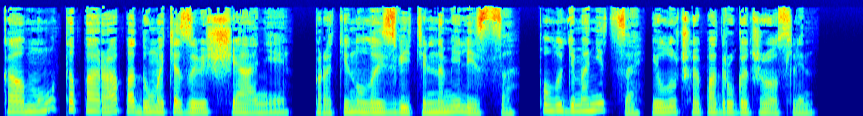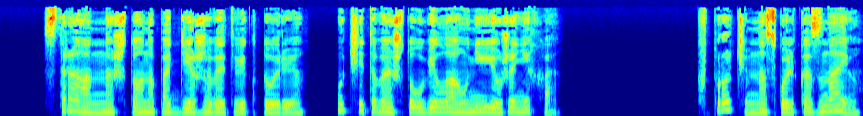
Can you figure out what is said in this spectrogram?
«Кому-то пора подумать о завещании», — протянула извительно Мелисса, полудемоница и лучшая подруга Джослин. Странно, что она поддерживает Викторию, учитывая, что увела у нее жениха. Впрочем, насколько знаю,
